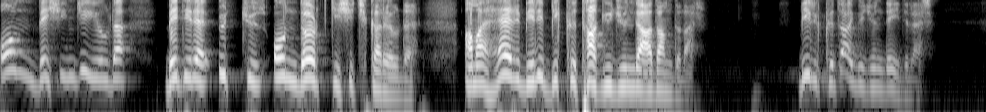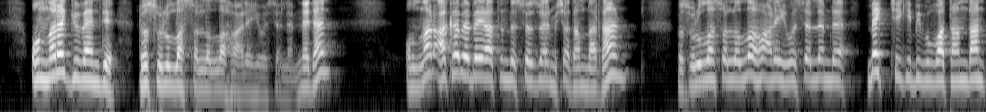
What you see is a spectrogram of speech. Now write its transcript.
15. yılda Bedir'e 314 kişi çıkarıldı. Ama her biri bir kıta gücünde adamdılar. Bir kıta gücündeydiler. Onlara güvendi Resulullah sallallahu aleyhi ve sellem. Neden? Onlar Akabe beyatında söz vermiş adamlardan Resulullah sallallahu aleyhi ve sellemle Mekke gibi bir vatandan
